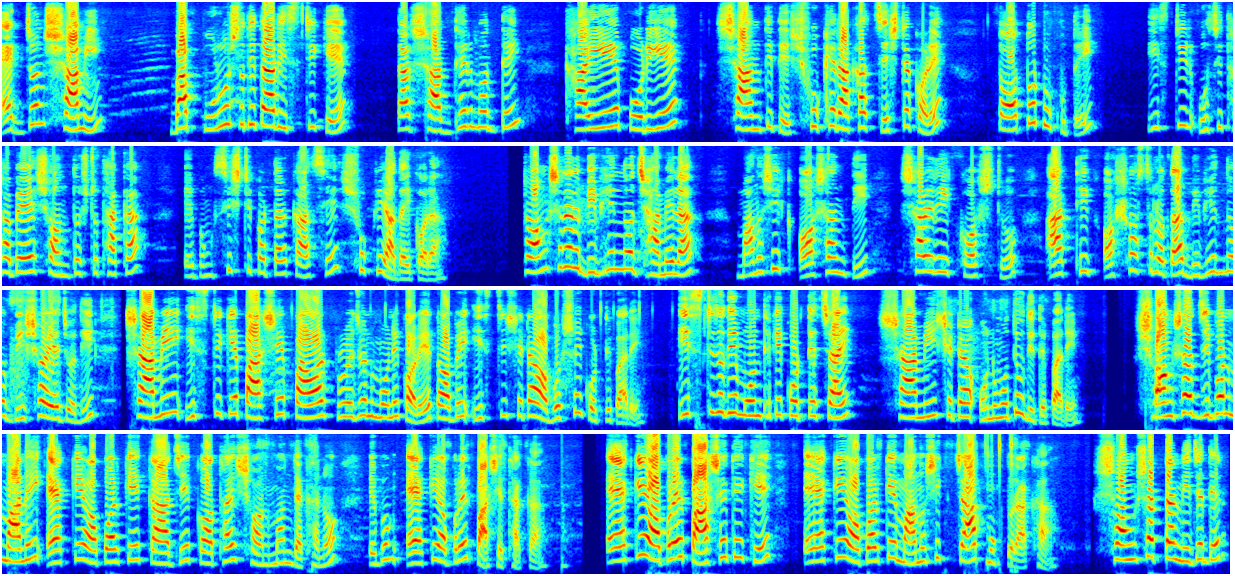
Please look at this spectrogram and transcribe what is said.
একজন স্বামী বা পুরুষ যদি তার স্ত্রীকে তার সাধ্যের মধ্যেই খাইয়ে পরিয়ে শান্তিতে, সুখে রাখার চেষ্টা করে, ততটুকুতেই স্ত্রীর উচিত হবে সন্তুষ্ট থাকা এবং সৃষ্টিকর্তার কাছে সুক্রিয়া আদায় করা। সংসারের বিভিন্ন ঝামেলা, মানসিক অশান্তি শারীরিক কষ্ট, আর্থিক অসচ্ছলতা বিভিন্ন বিষয়ে যদি স্বামী স্ত্রীকে পাশে পাওয়ার প্রয়োজন মনে করে, তবে স্ত্রী সেটা অবশ্যই করতে পারে। স্ত্রী যদি মন থেকে করতে চায়, স্বামী সেটা অনুমতিও দিতে পারে। সংসার জীবন মানেই একে অপরকে কাজে, কথায় সম্মান দেখানো এবং একে অপরের পাশে থাকা। একে অপরের পাশে থেকে একে অপরকে মানসিক চাপ মুক্ত রাখা। সংসারটা নিজেদের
